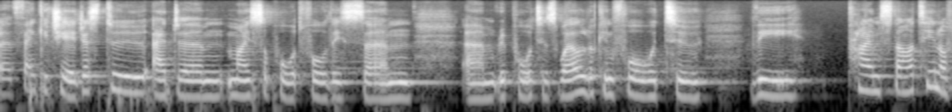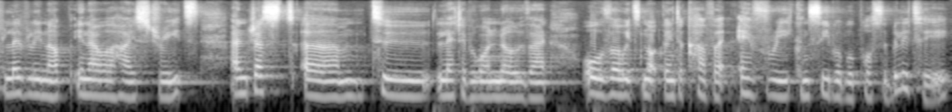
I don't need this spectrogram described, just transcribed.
Uh, thank you, Chair. Just to add um, my support for this um, um, report as well, looking forward to the prime starting of levelling up in our high streets and just um, to let everyone know that although it's not going to cover every conceivable possibility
